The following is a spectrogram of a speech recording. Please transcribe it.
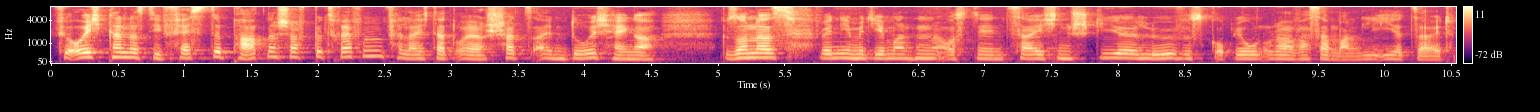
Für euch kann das die feste Partnerschaft betreffen, vielleicht hat euer Schatz einen Durchhänger, besonders wenn ihr mit jemandem aus den Zeichen Stier, Löwe, Skorpion oder Wassermann liiert seid.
